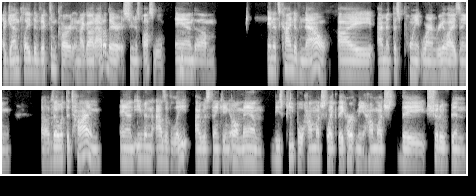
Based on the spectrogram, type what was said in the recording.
again played the victim card and I got out of there as soon as possible. And um and it's kind of now I I'm at this point where I'm realizing uh, though at the time and even as of late I was thinking, oh man, these people how much like they hurt me, how much they should have been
